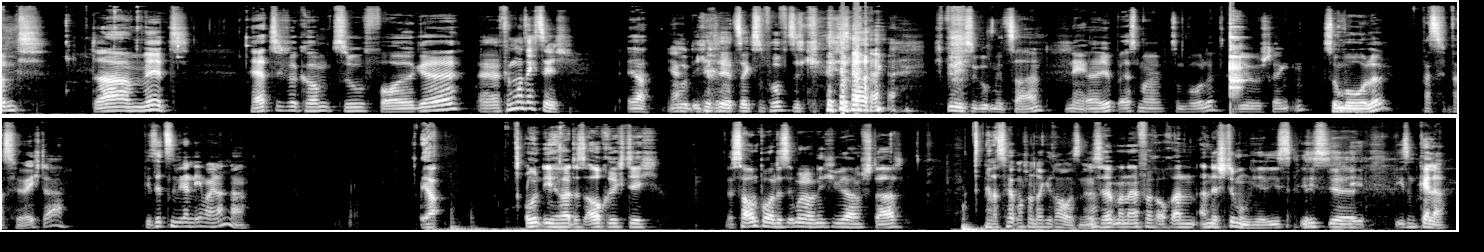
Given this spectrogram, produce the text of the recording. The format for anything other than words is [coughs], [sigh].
Und damit herzlich willkommen zu Folge. Äh, 65. Ja, Ja. gut, ich hätte jetzt 56 [laughs] gesagt. ich bin nicht so gut mit Zahlen. Nee. Äh, Jupp, erstmal zum Wohle. Wir beschränken. Zum Wohle. Was, was höre ich da? Wir sitzen wieder nebeneinander. Ja. Und ihr hört es auch richtig. Das Soundboard ist immer noch nicht wieder am Start. Ja, das hört man schon direkt raus, ne? Das hört man einfach auch an, an der Stimmung hier. Die ist, die ist äh, [laughs] die ist im Keller.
